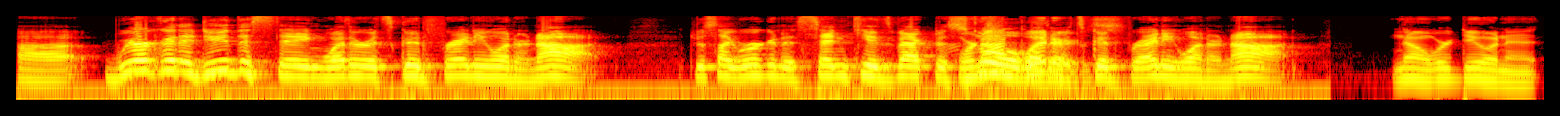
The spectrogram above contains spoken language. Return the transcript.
uh, we're going to do this thing whether it's good for anyone or not. Just like we're going to send kids back to school whether it's good for anyone or not. No, we're doing it.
